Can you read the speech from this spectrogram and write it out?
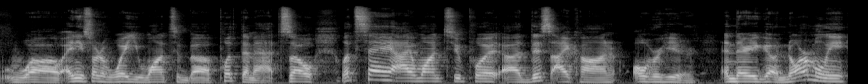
whoa, any sort of way you want to uh, put them at. So let's say I want to put uh, this icon over here and there you go. Normally,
